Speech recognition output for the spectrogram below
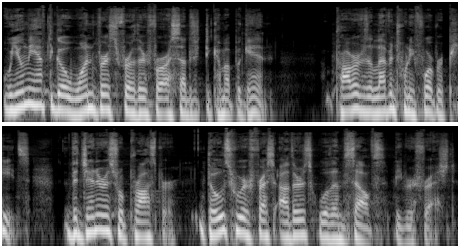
We only have to go one verse further for our subject to come up again. Proverbs 11:24 repeats, "The generous will prosper; those who refresh others will themselves be refreshed."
